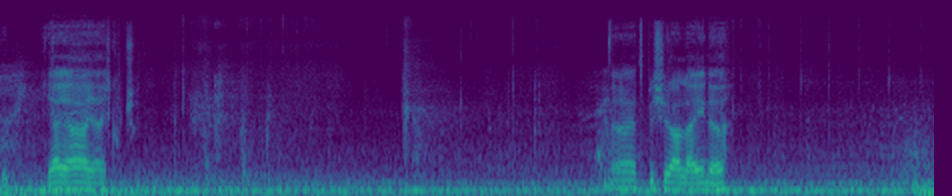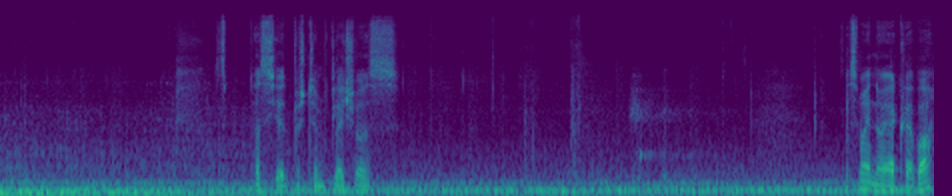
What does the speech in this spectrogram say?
gut. Ja, ja, ja, ich komm schon. Na, jetzt bin ich wieder alleine. Jetzt passiert bestimmt gleich was. Das ist mein neuer Körper.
